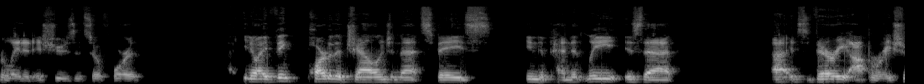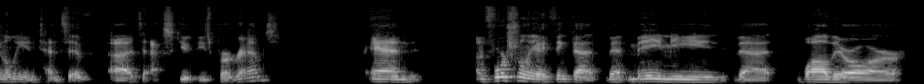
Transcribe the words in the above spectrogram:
related issues and so forth. You know, I think part of the challenge in that space independently is that uh, it's very operationally intensive uh, to execute these programs, and unfortunately, I think that that may mean that while there are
